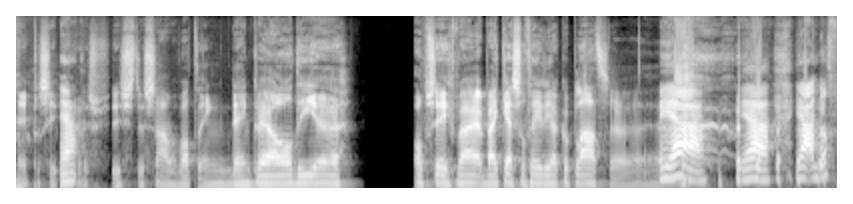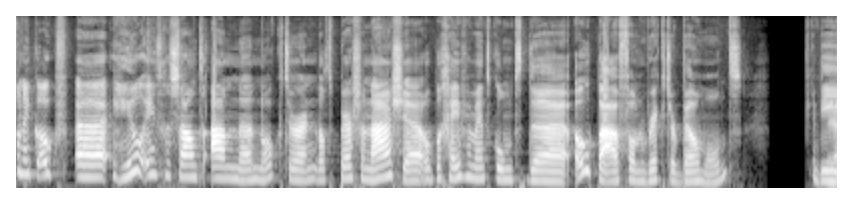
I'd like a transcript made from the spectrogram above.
In principe. Dus, dus de samenvatting, denk wel, die... Uh op zich bij, bij Castlevania kunt plaatsen. Eh, Ja, ja, ja, en dat vond ik ook eh, heel interessant aan eh, Nocturne. Dat personage, op een gegeven moment komt de opa van Richter Belmont. Die,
